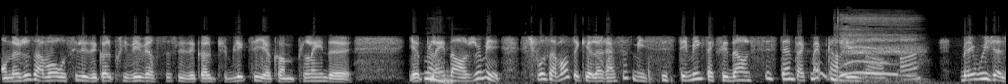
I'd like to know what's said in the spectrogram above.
on a juste à voir aussi les écoles privées versus les écoles publiques, tu sais, il y a comme plein de il y a plein d'enjeux, mais ce qu'il faut savoir c'est que le racisme est systémique, fait que c'est dans le système, fait que même quand les enfants ben oui, je le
